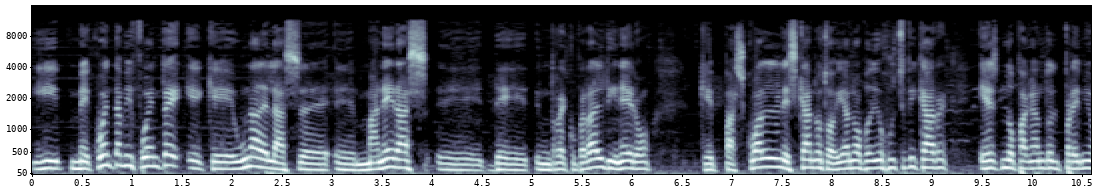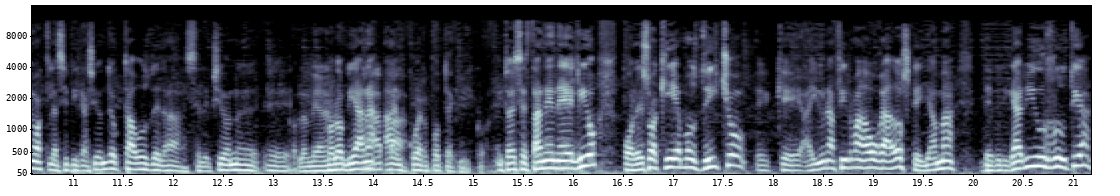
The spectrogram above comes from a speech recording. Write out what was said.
Y me cuenta mi fuente eh, que una de las eh, eh, maneras eh, de recuperar el dinero que Pascual Lescano todavía no ha podido justificar es no pagando el premio a clasificación de octavos de la selección eh, eh, colombiana, al cuerpo técnico. Entonces están en el lío, por eso aquí hemos dicho eh, que hay una firma de abogados que llama de Brigario Urrutia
